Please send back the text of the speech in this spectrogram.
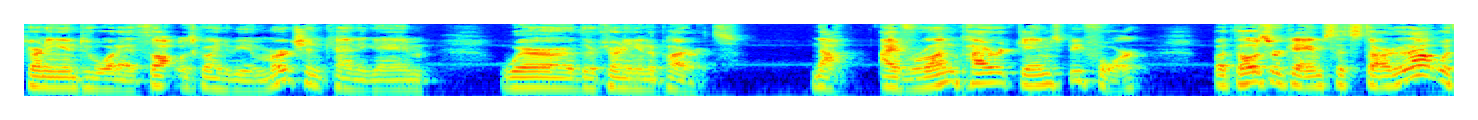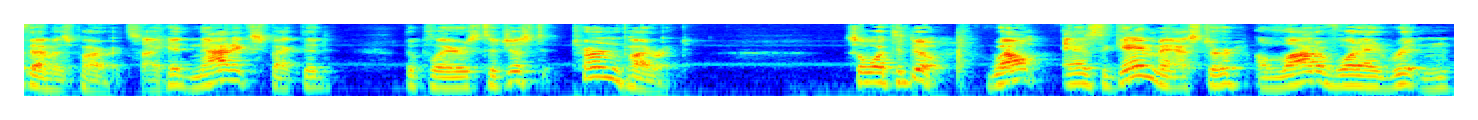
turning into what I thought was going to be a merchant kind of game, where they're turning into pirates. Now, I've run pirate games before, but those were games that started out with them as pirates. I had not expected the players to just turn pirate. So, what to do? Well, as the game master, a lot of what I'd written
